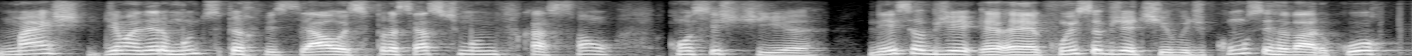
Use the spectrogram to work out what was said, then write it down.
Mas, de maneira muito superficial, esse processo de mumificação consistia nesse é, é, com esse objetivo de conservar o corpo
